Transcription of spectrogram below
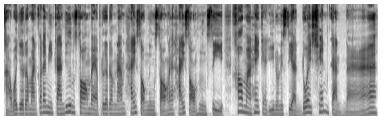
ข่าวว่าเยอรมันก็ได้มีการยื่นซองแบบเรือดำน้ำไทย212 และไทย214 เข้ามาให้แก่อินโดนีเซียด้วยเช่นกันนะ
